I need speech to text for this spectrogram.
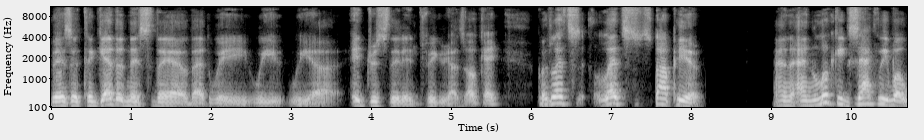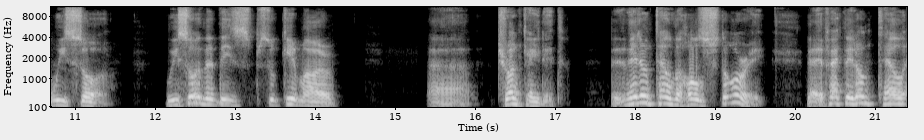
there's a togetherness there that we we we are interested in figuring out. Okay, but let's let's stop here and and look exactly what we saw. We saw that these psukim are uh, truncated. They don't tell the whole story. In fact, they don't tell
